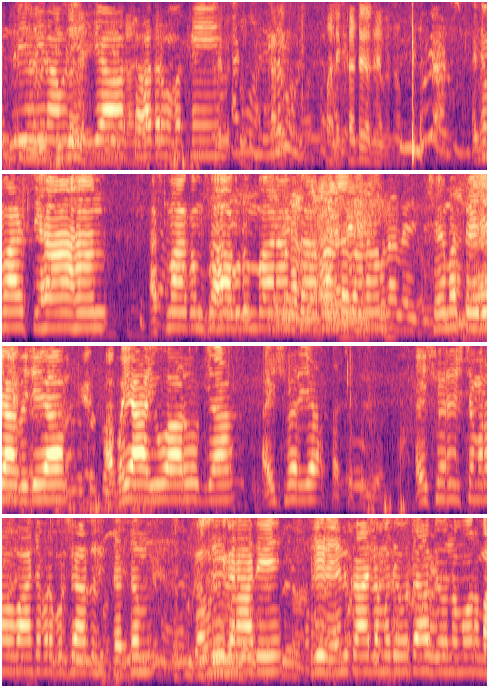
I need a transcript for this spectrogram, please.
అందరు పుట్టు ఇంకా గోత్రో భోస్యా యజమానస్య కడియం శ్రీహరినామస్య సహ ధర్మపత్ని యజమానస్యాహం అస్మాకం సహ కుటుంబానాం సహ బాంధవానాం క్షేమస్థైర్య విజయ అభయాయు ఆరోగ్య ఐశ్వర్య ఐశ్వర్యష్టమనోవాంచ పురుషార్థ సిద్ధం గౌరీగణాది శ్రీ రేణుకాయలమ్మ దేవతాభ్యో నమో నమ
